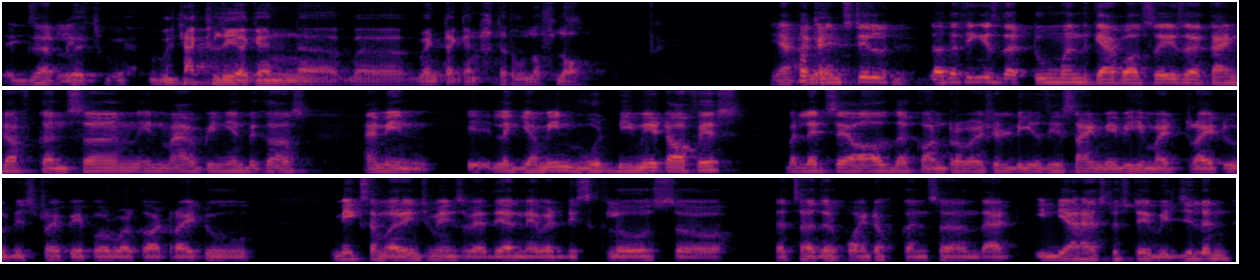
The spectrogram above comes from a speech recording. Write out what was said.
exactly. Which, which actually again uh, uh, went against the rule of law. Yeah, okay. I mean, and still, the other thing is that two month gap also is a kind of concern, in my opinion, because I mean, it, like Yamin would demit office but let's say all the controversial deals he signed maybe he might try to destroy paperwork or try to make some arrangements where they are never disclosed. So that's other point of concern that india has to stay vigilant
